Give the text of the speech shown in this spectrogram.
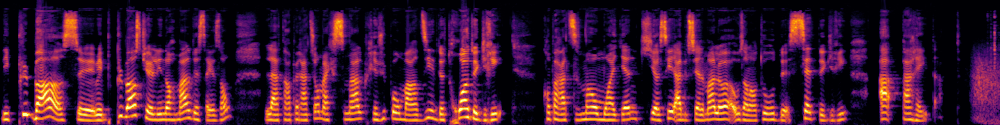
les plus basses, euh, plus basses que les normales de saison. La température maximale prévue pour mardi est de 3 degrés comparativement aux moyennes qui oscillent habituellement là, aux alentours de 7 degrés à pareille date.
